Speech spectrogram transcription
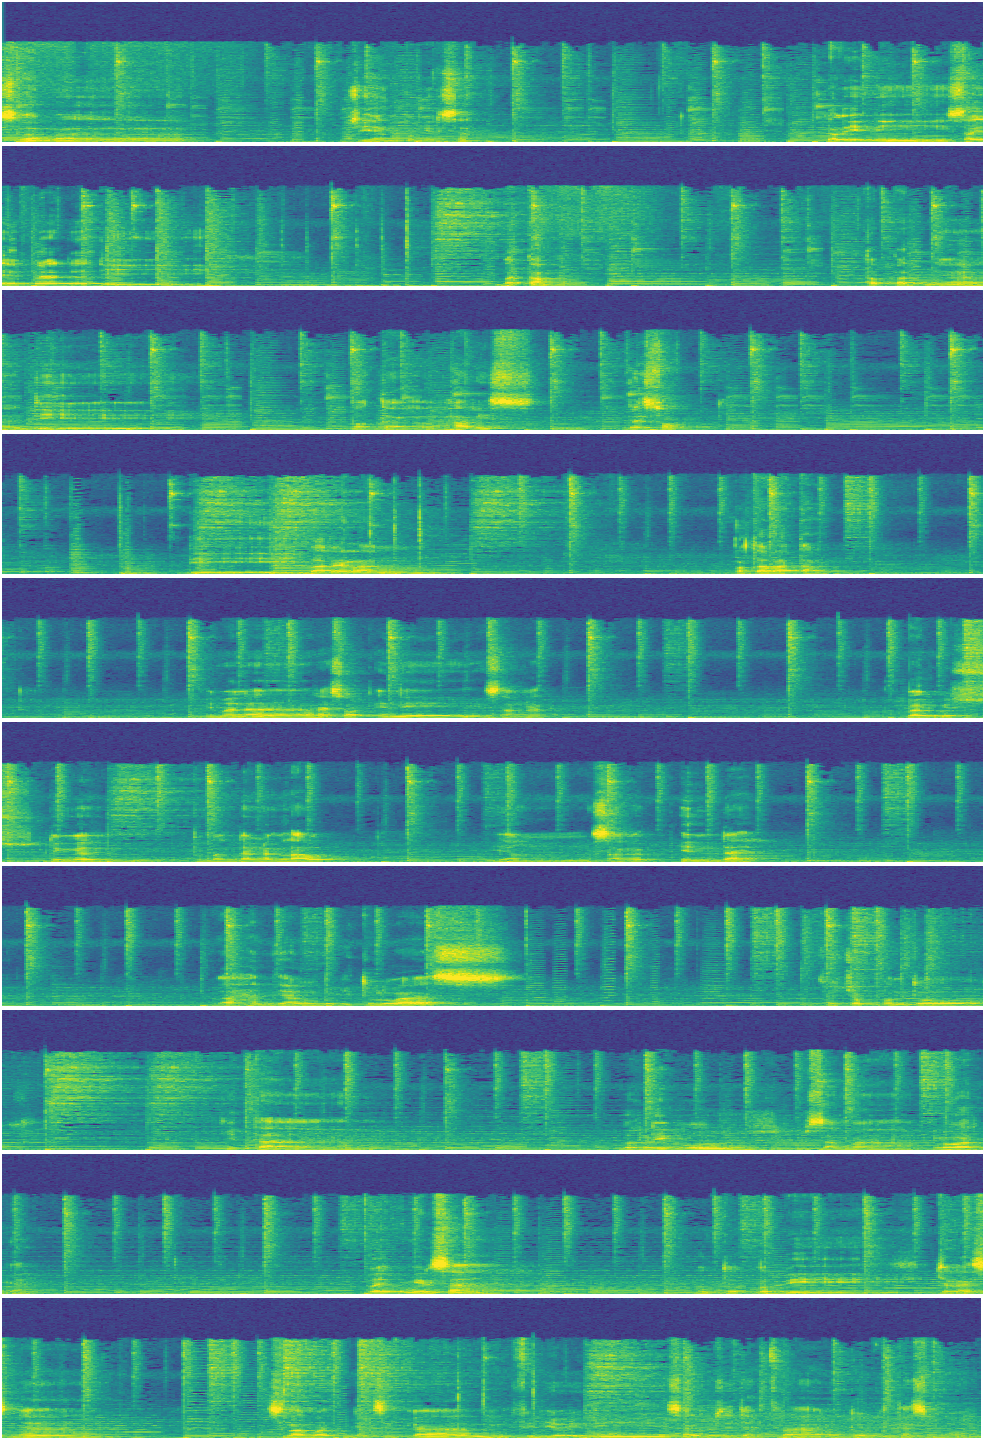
Selamat siang pemirsa. Kali ini saya berada di Batam, tepatnya di Hotel Haris Resort. Di Barelang, Kota Batam di mana resort ini sangat bagus dengan pemandangan laut yang sangat indah lahan yang begitu luas cocok untuk kita berlibur bersama keluarga. Baik pemirsa, untuk lebih jelasnya selamat menyaksikan video ini. Salam sejahtera untuk kita semua.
